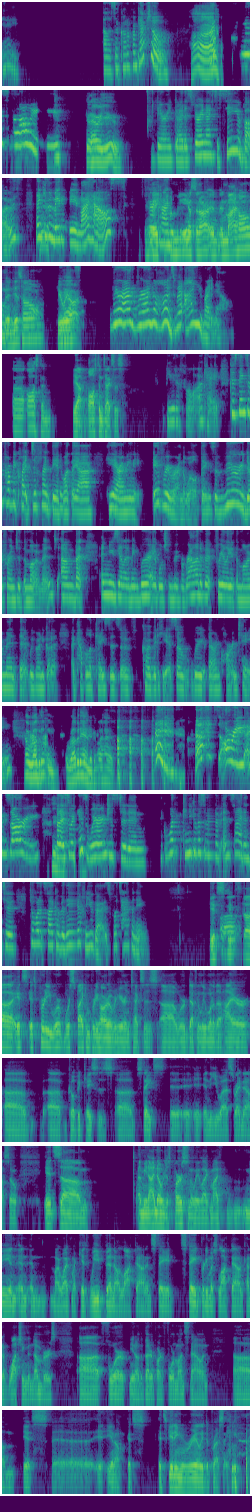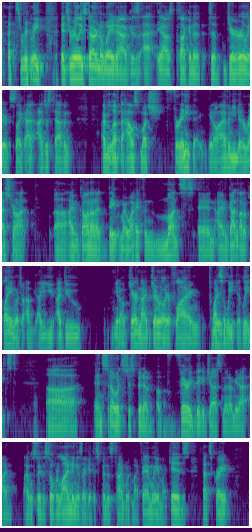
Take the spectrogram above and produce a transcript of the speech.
Okay. Alice O'Connell from Capsule. Hi. Hi, how are you? Good. How are you? Very good. It's very nice to see you both. Thank you for meeting me in my house. Very Thank kind you for of meeting you. us in our in, in my home and his home. Here we are. Where are where are your homes? Where are you right now? Uh, Austin. Yeah, Austin, Texas. Beautiful. Okay. Because things are probably quite different there to what they are here. I mean, everywhere in the world, things are very different at the moment. Um, but in New Zealand, I mean, we're able to move around a bit freely at the moment that we've only got a, a couple of cases of COVID here. So we they're in quarantine. No, rub it Um, in. Rub it in. Go ahead. sorry, I'm sorry. But I, so I guess we're interested in like what can you give us a bit of insight into to what it's like over there for you guys? What's happening? It's Uh, it's uh it's it's pretty we're we're spiking pretty hard over here in Texas. Uh we're definitely one of the higher uh uh COVID cases uh states in the US right now. So it's um I mean, I know just personally, like my me and, and and my wife, my kids, we've been on lockdown and stayed stayed pretty much locked down, kind of watching the numbers uh, for you know the better part of four months now, and um, it's uh, it, you know it's it's getting really depressing. it's really it's really starting to weigh down because I you know I was talking to to Jared earlier. It's like I I just haven't I haven't left the house much for anything. You know, I haven't eaten at a restaurant uh, I haven't gone on a date with my wife in months, and I haven't gotten on a plane, which I, I do. You know, Jared and I generally are flying twice a Mm. week at least, uh, and so it's just been a, a very big adjustment. I mean, I, I I will say the silver lining is I get to spend this time with my family and my kids. That's great,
